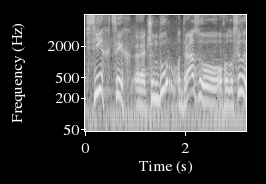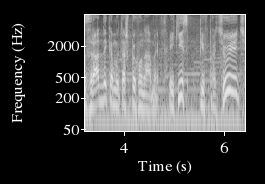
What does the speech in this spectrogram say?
Всіх цих е, чундур одразу оголосили зрадниками та шпигунами, які співпрацюють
